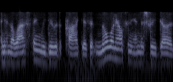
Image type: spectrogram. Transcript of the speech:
And then the last thing we do with the product is that no one else in the industry does.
